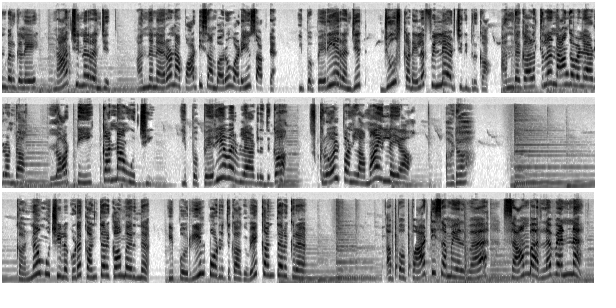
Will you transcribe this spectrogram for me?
நண்பர்களே நான் சின்ன ரஞ்சித். அந்த நேரம் நான் பாட்டி சாம்பாரும் வடையும் சாப்பிட்டேன். இப்ப பெரிய ரஞ்சித் ஜூஸ் கடையில ஃபில்லே அடிச்சுக்கிட்டு இருக்கான். அந்த காலத்துல நாங்க விளையாடுறோம்டா. லாட்டி கண்ணாமூச்சி. இப்ப பெரியவர் விளையாடுறதுக்கா ஸ்க்ரோல் பண்ணலாமா இல்லையா? அடா. கண்ணாமூச்சியில கூட கண் திறக்காம இருந்தேன். இப்போ ரீல் போடுறதுக்காகவே கண் திறக்கிறேன். அப்ப பாட்டி சமையல்வ சாம்பார்ல வெண்ணெய்.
